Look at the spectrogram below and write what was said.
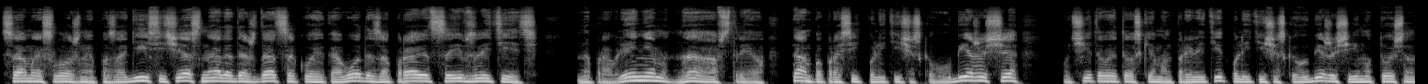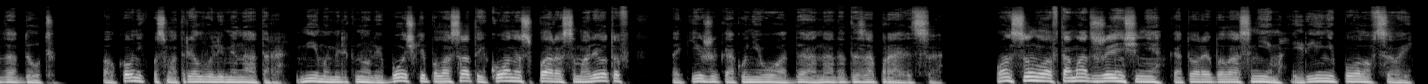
Самое сложное позади, сейчас надо дождаться кое-кого, да заправиться и взлететь. Направлением на Австрию. Там попросить политического убежища. Учитывая то, с кем он прилетит, политическое убежище ему точно дадут. Полковник посмотрел в иллюминатор. Мимо мелькнули бочки, полосатый конус, пара самолетов, таких же, как у него. Да, надо дозаправиться. Он сунул автомат женщине, которая была с ним, Ирине Половцевой.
